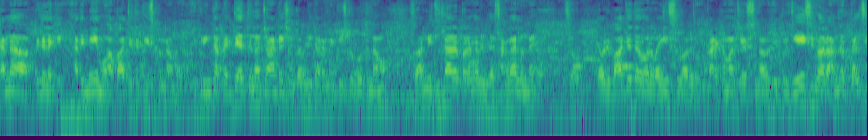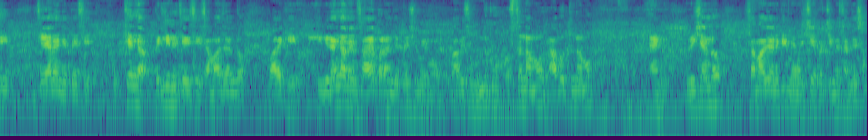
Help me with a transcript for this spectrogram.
కన్న పిల్లలకి అది మేము ఆ బాధ్యత తీసుకున్నాము. ఇప్పుడు ఇంకా పెద్ద ఎత్తున జాయింట్ యాక్షన్ కమిటీ ద్వారా మేము తీసుకోబోతున్నాము. సో అన్ని జిల్లాల పరంగా వివిధ సంఘాలు ఉన్నాయి సో ఎవరి బాధ్యత వారు వహిస్తూ వారు కార్యక్రమాలు చేస్తున్నారు. ఇప్పుడు జేఏసీ ద్వారా అందరం కలిసి చేయాలని చెప్పేసి ముఖ్యంగా పెళ్ళిళ్ళు చేసి సమాజంలో వాళ్ళకి ఈ విధంగా మేము సహాయపడాలని చెప్పేసి మేము భావిస్తూ ముందుకు వస్తున్నాము రాబోతున్నాము. అండ్ ఈ విషయంలో సమాజానికి మేము ఇచ్చే ఒక చిన్న సందేశం.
